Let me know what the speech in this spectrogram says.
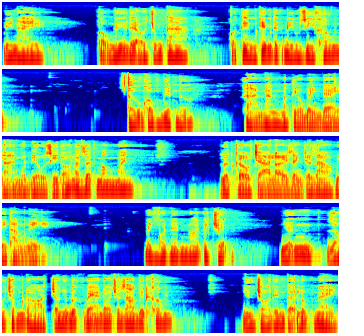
Vi này, Cậu nghĩ liệu chúng ta Có tìm kiếm được điều gì không? Tôi cũng không biết nữa. Khả năng mà Tiểu Bình để lại Một điều gì đó là rất mong manh. Rất câu trả lời dành cho Giao Vi thầm nghĩ. Mình có nên nói về chuyện Những dấu chấm đỏ Trong những bức vẽ đó cho Giao biết không? Nhưng cho đến tận lúc này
